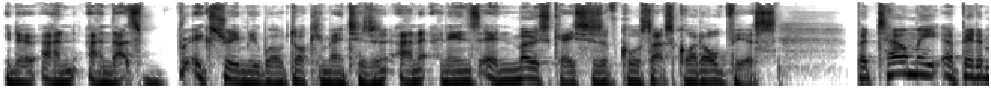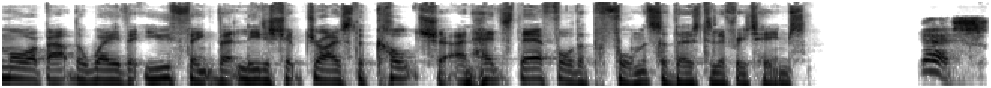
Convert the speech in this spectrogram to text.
you know, and and that's extremely well documented. And, and in, in most cases, of course, that's quite obvious. But tell me a bit more about the way that you think that leadership drives the culture and hence, therefore, the performance of those delivery teams. Yes.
